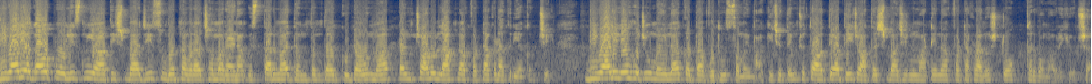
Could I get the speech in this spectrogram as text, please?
દિવાળી અગાઉ પોલીસની આતિશબાજી સુરતના વરાછામાં રહેણાંક વિસ્તારમાં ધમધમતા ગોડાઉનમાં પંચાણું લાખના ફટાકડા કર્યા કબજે. દિવાળીને હજુ મહિના કરતાં વધુ સમય બાકી છે. તેમ છતાં અત્યારથી જ આતશબાજી માટેના ફટાકડાનો સ્ટોક કરવામાં આવી રહ્યો છે.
